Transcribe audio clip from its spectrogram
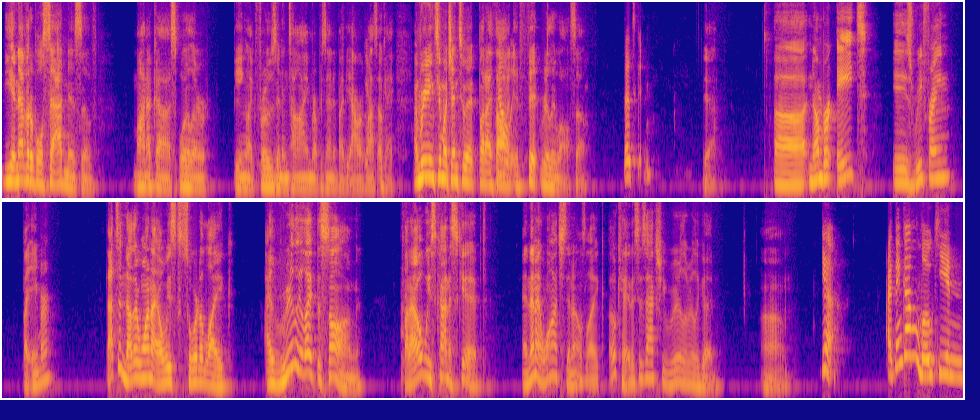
the inevitable sadness of Manaka, spoiler, being like frozen in time, represented by the hourglass. Yeah. Okay, I'm reading too much into it, but I thought no, it fit really well. So that's good. Yeah. Uh, number eight is Refrain by Aimer. That's another one I always sort of like. I really like the song, but I always kind of skipped. And then I watched it and I was like, okay, this is actually really, really good. Um, yeah. I think I'm low key and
